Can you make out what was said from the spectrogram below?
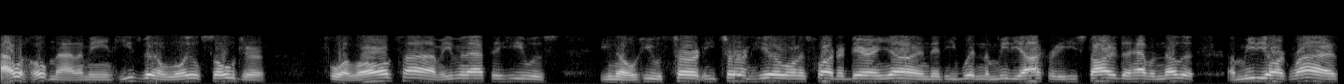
I would hope not. I mean, he's been a loyal soldier for a long time, even after he was, you know, he was turned he turned heel on his partner Darren Young, and then he went into mediocrity. He started to have another a meteoric rise,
